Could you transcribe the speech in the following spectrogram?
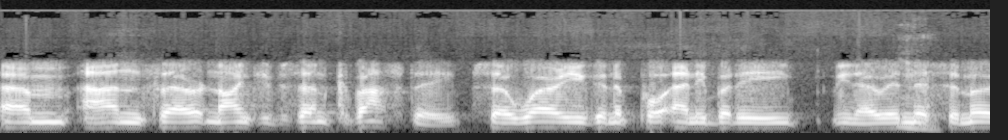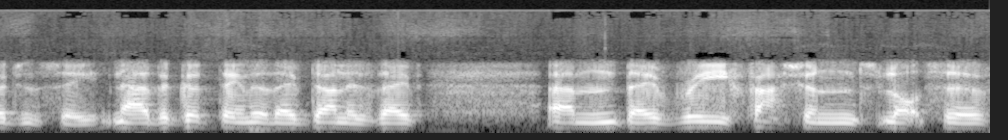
um, and they're at 90% capacity. So where are you going to put anybody, you know, Hmm. in this emergency? Now the good thing that they've done is they've um, they've refashioned lots of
